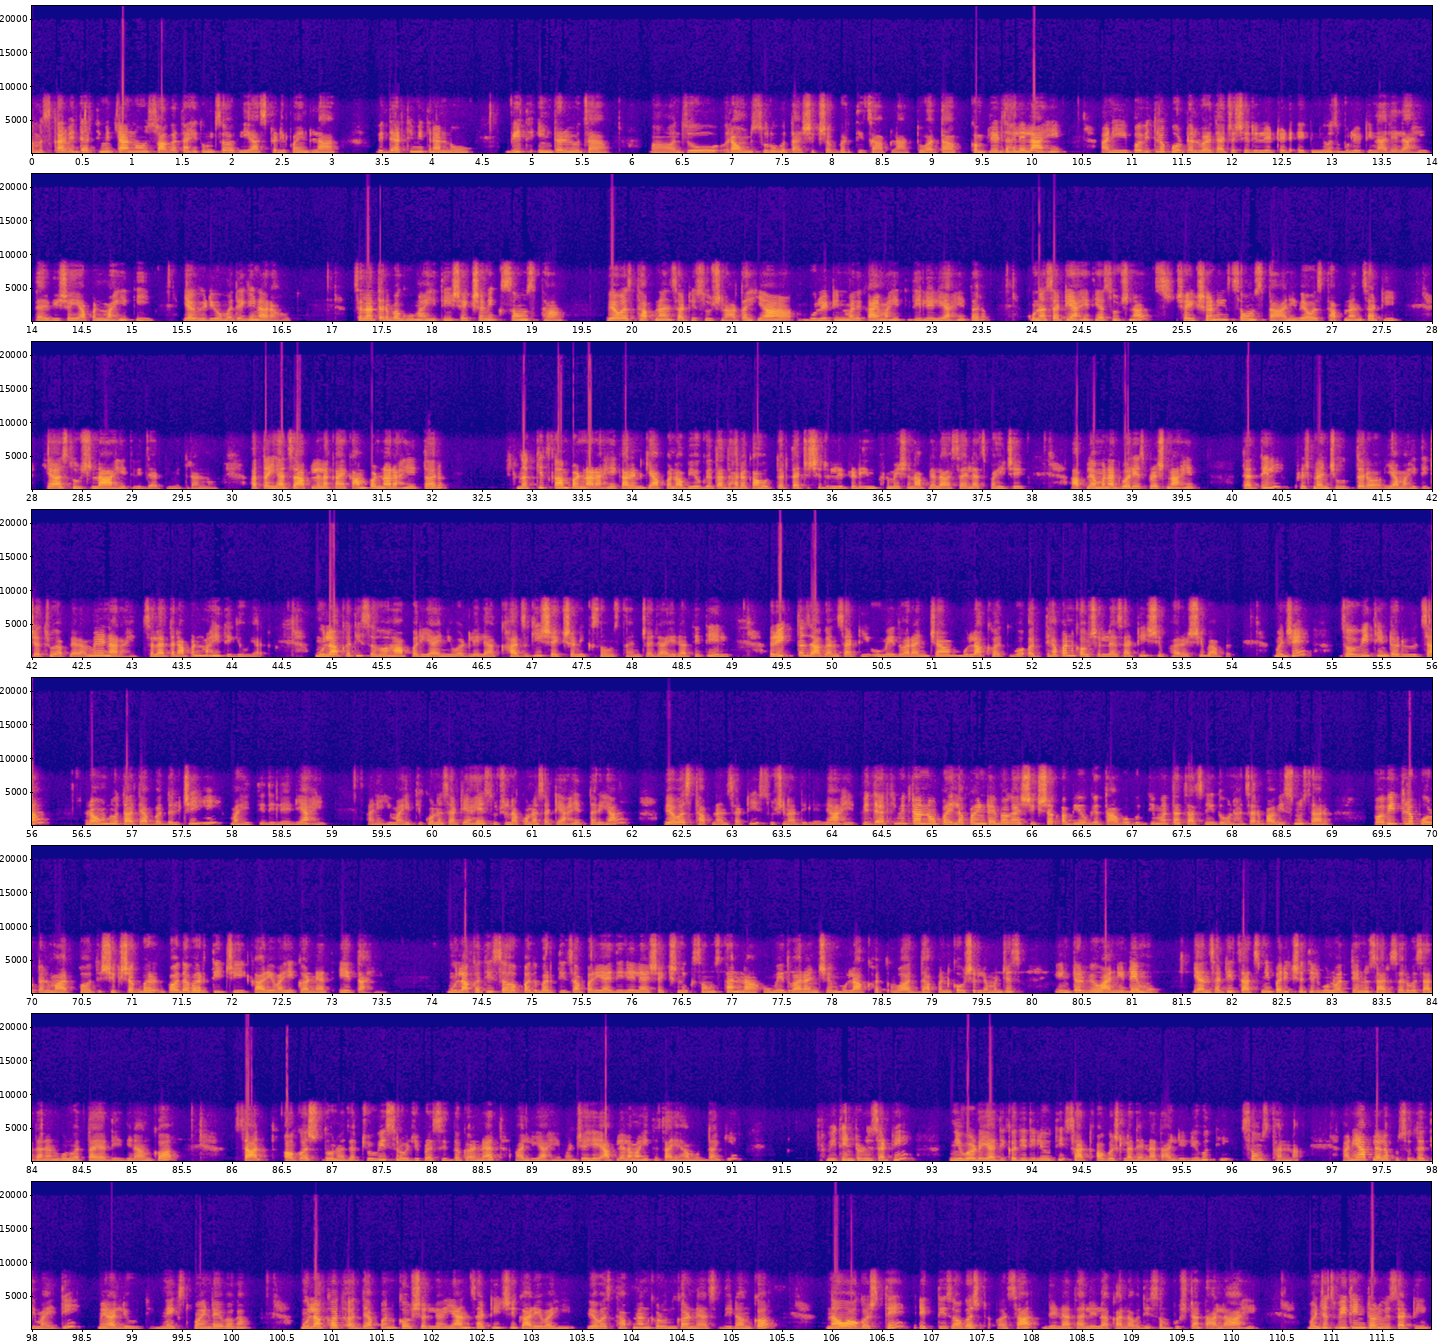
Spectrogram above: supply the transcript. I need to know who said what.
Speaker 1: नमस्कार विद्यार्थी मित्रांनो स्वागत आहे तुमचं व्ही आर स्टडी पॉईंटला विद्यार्थी मित्रांनो विथ इंटरव्ह्यूचा जो राऊंड सुरू होता शिक्षक भरतीचा आपला तो आता कंप्लीट झालेला आहे. आणि पवित्र पोर्टलवर त्याच्याशी रिलेटेड एक न्यूज बुलेटिन आलेला आहे. त्याविषयी आपण माहिती या व्हिडिओमध्ये घेणार आहोत. चला तर बघू माहिती. शैक्षणिक संस्था व्यवस्थापनांसाठी सूचना. आता ह्या बुलेटिनमध्ये काय माहिती दिलेली आहे? तर कुणासाठी आहेत या सूचना? शैक्षणिक संस्था आणि व्यवस्थापनांसाठी ह्या सूचना आहेत विद्यार्थी मित्रांनो. आता ह्याचं आपल्याला काय काम पडणार आहे? तर नक्कीच काम पडणार आहे कारण की आपण अभियोग्यता धारक आहोत तर त्याच्याशी रिलेटेड इन्फॉर्मेशन आपल्याला असायलाच पाहिजे. आपल्या मनात बरेच प्रश्न आहेत. त्यातील प्रश्नांची उत्तरं या माहितीच्या थ्रू आपल्याला मिळणार आहेत. चला तर आपण माहिती घेऊयात. मुलाखतीसह हा पर्याय निवडलेल्या खाजगी शैक्षणिक संस्थांच्या जाहिरातीतील रिक्त जागांसाठी उमेदवारांच्या मुलाखत व अध्यापन कौशल्यासाठी शिफारशीबाबत म्हणजे जो विथ इंटरव्ह्यूचा राऊंड होता त्याबद्दलची ही माहिती दिलेली आहे. आणि ही माहिती कोणासाठी आहे सूचना कोणासाठी आहे तर ह्या व्यवस्थापनांसाठी सूचना दिलेल्या आहेत. विद्यार्थी मित्रांनो पहिला पॉईंट आहे बघा शिक्षक अभियोग्यता व बुद्धिमत्ता चाचणी दोन हजार बावीसनुसार पवित्र पोर्टल मार्फत शिक्षक भर पदभरतीची कार्यवाही करण्यात येत आहे. मुलाखतीसह पदभरतीचा पर्याय दिलेल्या शैक्षणिक संस्थांना उमेदवारांचे मुलाखत व अध्यापन कौशल्य म्हणजेच इंटरव्ह्यू आणि डेमो यांसाठी चाचणी परीक्षेतील गुणवत्तेनुसार सर्वसाधारण गुणवत्ता यादी दिनांक सात ऑगस्ट दोन हजार चोवीस रोजी प्रसिद्ध करण्यात आली आहे. म्हणजे हे आपल्याला माहितच आहे हा मुद्दा की विथ इंटरव्ह्यूसाठी निवड यादी कधी दिली होती? सात ऑगस्टला देण्यात आलेली होती संस्थांना. आणि आपल्याला सुद्धा ती माहिती मिळाली होती. नेक्स्ट पॉईंट आहे बघा. मुलाखत अध्यापन कौशल्य यांसाठीची कार्यवाही व्यवस्थापनांकडून करण्यास दिनांक नऊ ऑगस्ट ते एकतीस ऑगस्ट असा देण्यात आलेला कालावधी संपुष्टात आला आहे. म्हणजेच विथ इंटरव्ह्यूसाठी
